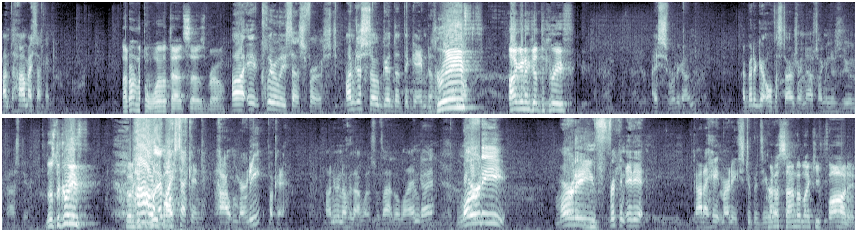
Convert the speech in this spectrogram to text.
I'm, how am I second? I don't know what that says, bro. Uh, it clearly says first. I'm just so good that the game doesn't. Grief! I'm gonna get the grief. I swear to God. I better get all the stars right now so I can just zoom past you. There's the grief. The How grief am I second? How, Marty? Okay. I don't even know who that was. Was that the lion guy? Marty! Marty, you freaking idiot. God, I hate Marty, stupid zero. Kinda sounded like he fought it.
